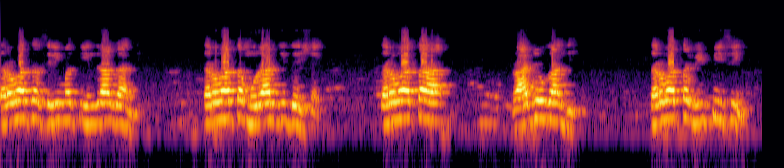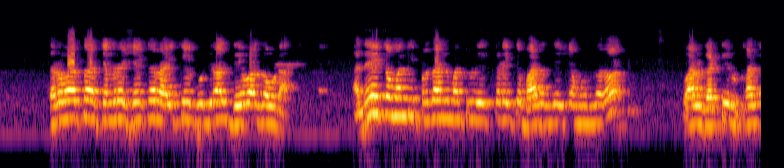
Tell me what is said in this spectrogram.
తర్వాత శ్రీమతి ఇందిరాగాంధీ తర్వాత మురార్జీ దేశాయ్ తర్వాత రాజీవ్ గాంధీ తర్వాత విపి సింగ్ తర్వాత చంద్రశేఖర్ ఐకే గుజరాల్ దేవాగౌడ అనేక మంది ప్రధానమంత్రులు ఎక్కడైతే భారతదేశం ఉందో వాళ్ళు గట్టిరు కానీ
